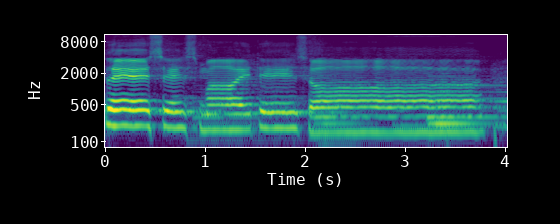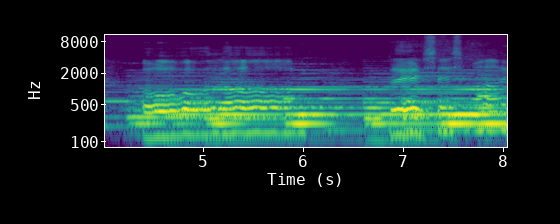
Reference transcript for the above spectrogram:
This is my desire, O Lord. This is my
